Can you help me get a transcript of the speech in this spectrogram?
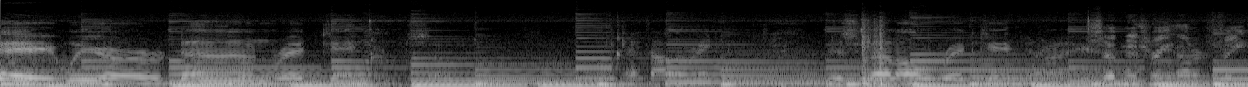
Okay, we are done Red Canyon. So That's all already. this is about all of Red Canyon right here. 7,300 feet.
